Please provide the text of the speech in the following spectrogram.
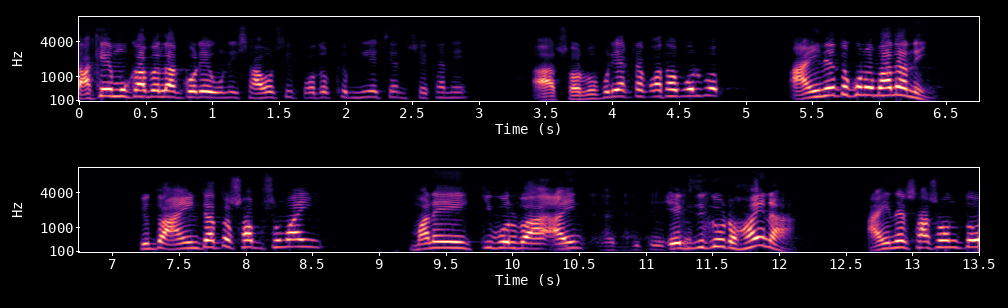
তাকে মোকাবেলা করে উনি সাহসী পদক্ষেপ নিয়েছেন সেখানে। আর সর্বোপরি একটা কথা বলব আইনে তো কোনো বাধা নেই কিন্তু আইনটা তো সব সময় মানে কি বলব আইন এক্সিকিউট হয় না। আইনের শাসন তো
